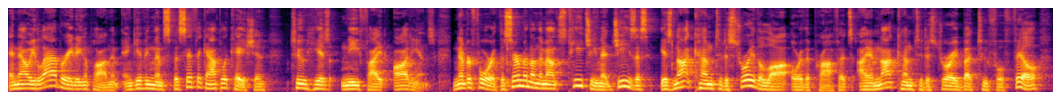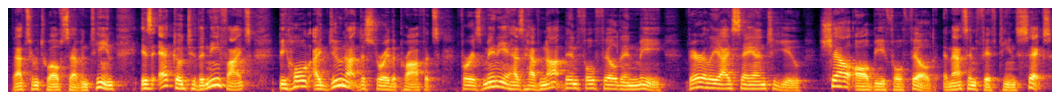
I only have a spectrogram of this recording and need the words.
and now elaborating upon them and giving them specific application to his Nephite audience. Number four, the Sermon on the Mount's teaching that Jesus is not come to destroy the law or the prophets. I am not come to destroy but to fulfill. That's from 1217. Is echoed to the Nephites. Behold, I do not destroy the prophets, for as many as have not been fulfilled in me, Verily I say unto you, shall all be fulfilled. And that's in 15:6.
